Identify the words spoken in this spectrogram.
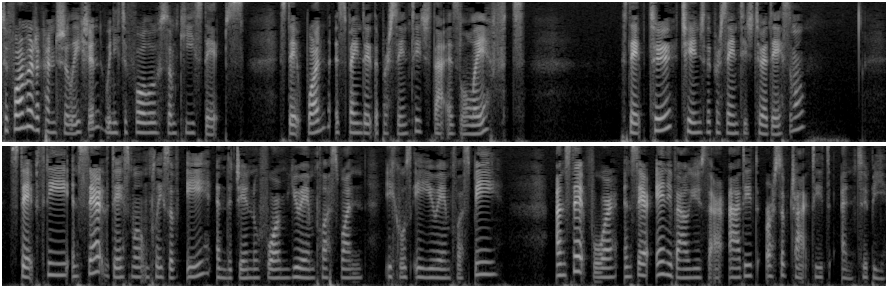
To form a recurrence relation, we need to follow some key steps. Step 1 is find out the percentage that is left Step 2. Change the percentage to a decimal. Step 3. Insert the decimal in place of a in the general form um plus 1 equals a un plus b. And step 4. Insert any values that are added or subtracted into b.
